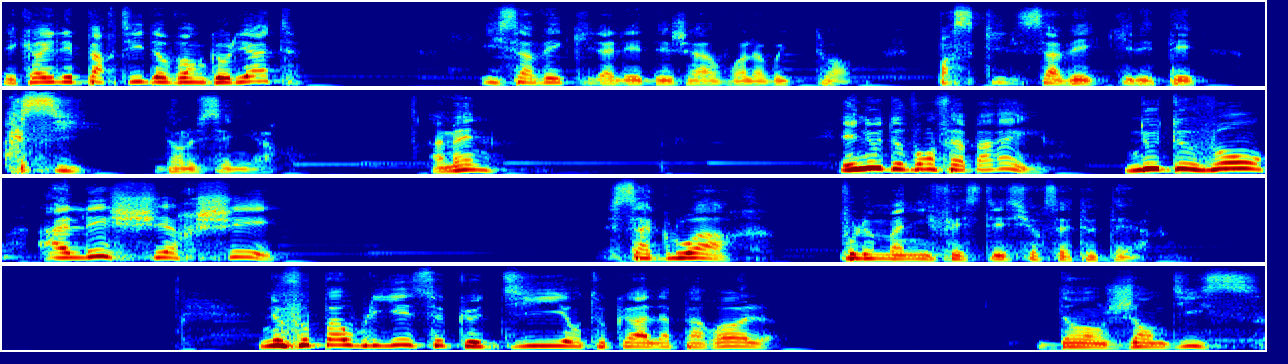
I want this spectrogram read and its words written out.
Et quand il est parti devant Goliath, il savait qu'il allait déjà avoir la victoire parce qu'il savait qu'il était assis dans le Seigneur. Amen. Et nous devons faire pareil. Nous devons aller chercher sa gloire pour le manifester sur cette terre. Il ne faut pas oublier ce que dit en tout cas la parole dans Jean 10.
